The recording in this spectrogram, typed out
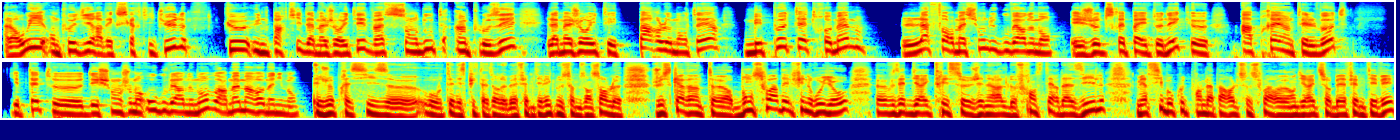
alors oui, on peut dire avec certitude qu'une partie de la majorité va sans doute imploser, la majorité parlementaire, mais peut-être même la formation du gouvernement. Et je ne serais pas étonné que après un tel vote, il y ait peut-être euh, des changements au gouvernement, voire même un remaniement. Et je précise euh, aux téléspectateurs de BFM TV que nous sommes ensemble jusqu'à 20h. Bonsoir Delphine Rouillot, Euh, vous êtes directrice générale de France Terre d'Asile. Merci beaucoup de prendre la parole ce soir en direct sur BFM TV.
